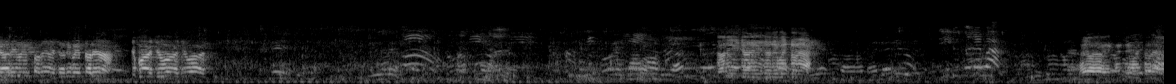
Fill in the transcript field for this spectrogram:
cari mentornya, cari mentornya. Cepat, cepat, cepat. Cari, cari, cari mentornya. Ayo, ayo, cari mentornya.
